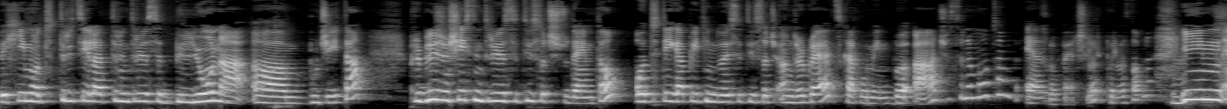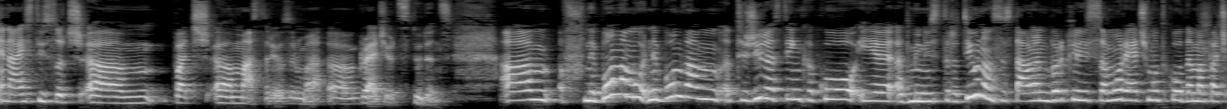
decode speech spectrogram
behemoth 3,33 bilijona um, budžeta. Približno 36 tisoč študentov, od tega 25 tisoč undergrads, kar pomeni BA, če se ne motim, ESGO Bachelor, prva stopnja, in 11 tisoč um, pač um, masterjev oziroma um, graduate students. Um, ne, bom vam, ne bom vam težila s tem, kako je administrativno sestavljen Berkeley, samo rečemo tako, da ima pač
